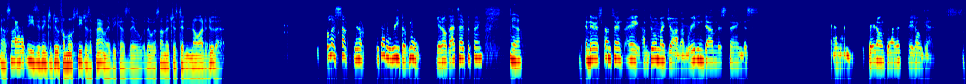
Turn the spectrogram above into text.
no, it's not uh, an easy thing to do for most teachers apparently because there there were some that just didn't know how to do that. Well, there's some, you know, you got to read the room. You know that type of thing. Yeah, And there is some saying, "Hey, I'm doing my job. I'm reading down this thing. This," and if they don't get it. They don't get it.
